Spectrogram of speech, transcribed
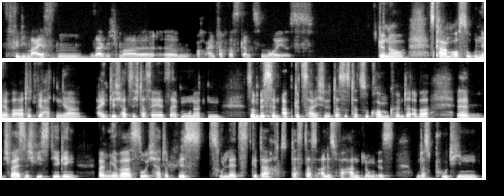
für die meisten, sage ich mal, ähm, auch einfach was ganz Neues. Genau. Es kam auch so unerwartet. Wir hatten ja, eigentlich hat sich das ja jetzt seit Monaten so ein bisschen abgezeichnet, dass es dazu kommen könnte. Aber äh, mhm. ich weiß nicht, wie es dir ging. Bei mir war es so, ich hatte bis zuletzt gedacht, dass das alles Verhandlung ist und dass Putin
